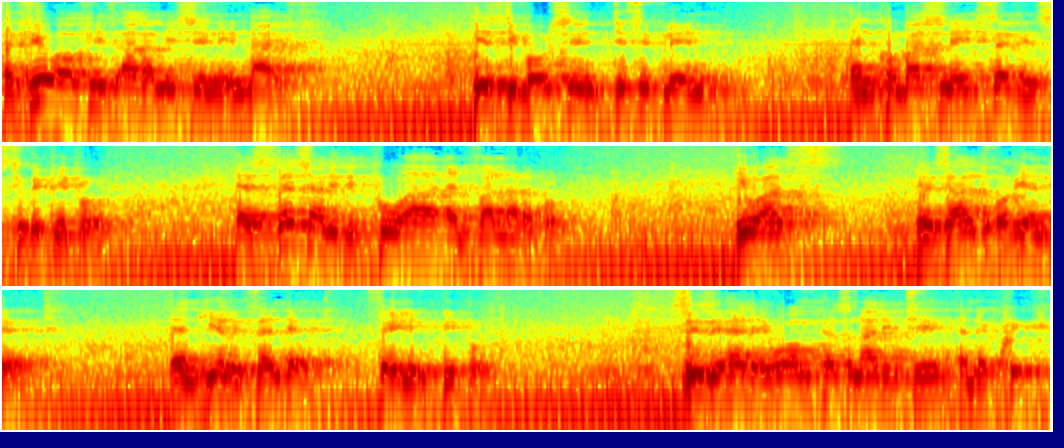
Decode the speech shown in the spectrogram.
a few of his other mission in life. his devotion, discipline, and compassionate service to the people, especially the poor and vulnerable. He was result oriented and he resented failing people. Zizi had a warm personality and a quick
